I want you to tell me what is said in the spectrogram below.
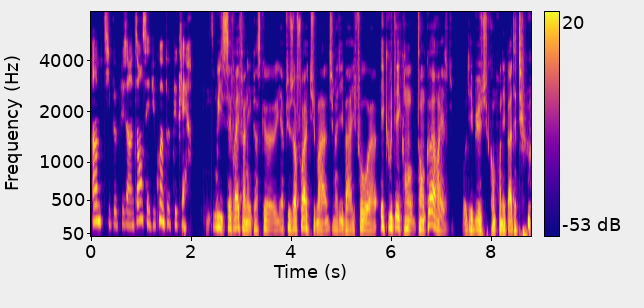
un petit peu plus intenses et du coup un peu plus claires oui, c'est vrai, Fanny, parce que il y a plusieurs fois, tu m'as, tu m'as dit, bah, il faut écouter ton corps. Et au début, je comprenais pas de tout,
